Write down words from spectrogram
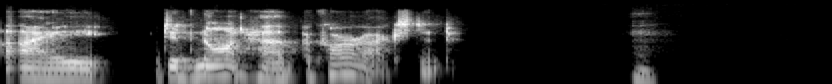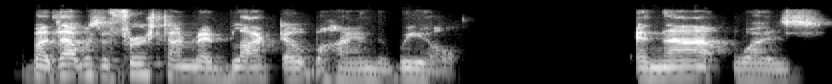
I did not have a car accident. But that was the first time I blacked out behind the wheel. And that was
